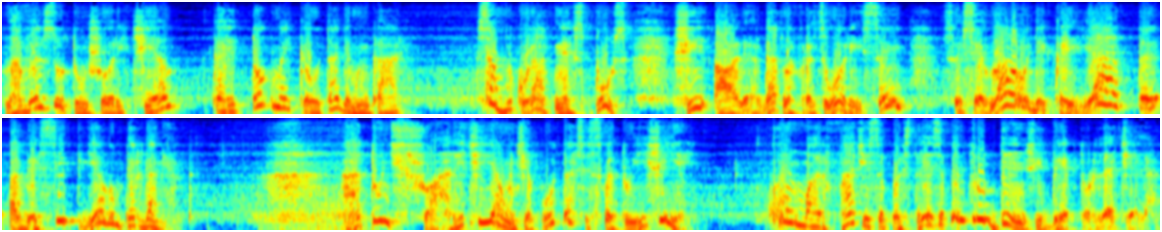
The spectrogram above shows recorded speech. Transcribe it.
l-a văzut un șoricel care tocmai căuta de mâncare. S-a bucurat nespus și a alergat la frățiorii săi să se laude că iată a găsit el un pergament. Atunci șoarecii au început a se sfătui și ei. Cum ar face să păstreze pentru dânsii drepturile acelea?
